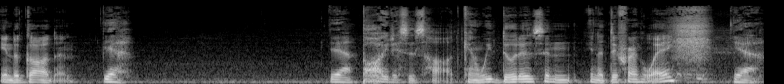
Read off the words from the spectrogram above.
in the garden. yeah. Yeah. Boy, this is hard. Can we do this in, in a different way? Yeah.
